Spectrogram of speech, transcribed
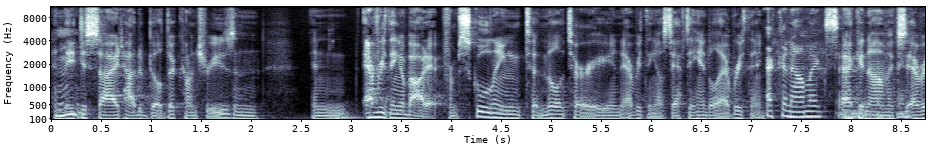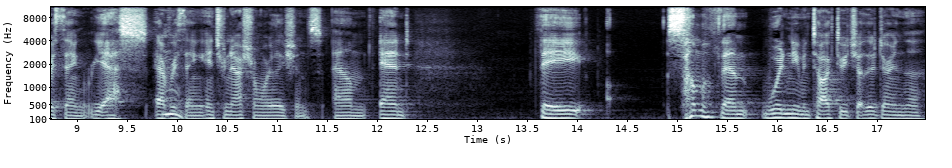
and they decide how to build their countries and and everything about it from schooling to military and everything else they have to handle everything Economics. economics everything yes everything international relations um, and they some of them wouldn't even talk to each other during the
